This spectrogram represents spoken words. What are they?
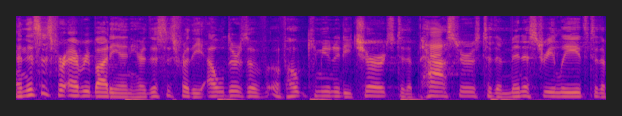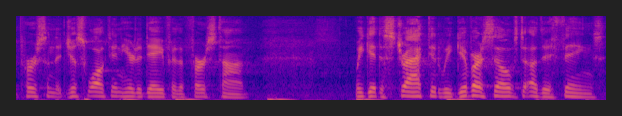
and this is for everybody in here. This is for the elders of, of Hope Community Church, to the pastors, to the ministry leads, to the person that just walked in here today for the first time. We get distracted, we give ourselves to other things,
